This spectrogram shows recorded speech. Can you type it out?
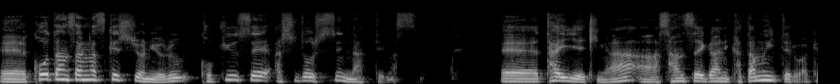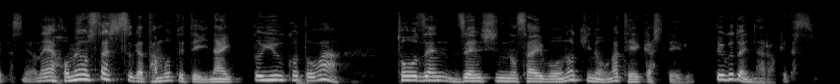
えー、高炭酸ガス結晶による呼吸性アシドーシスになっています。えー、体液が酸性側に傾いてるわけですよね。ホメオスタシスが保てていないということは、当然全身の細胞の機能が低下しているということになるわけです。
